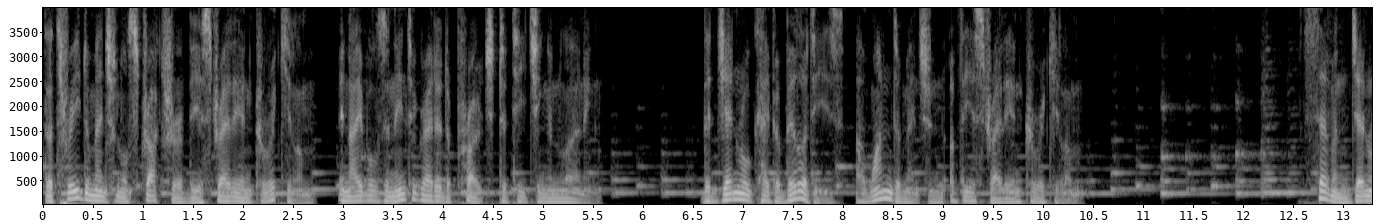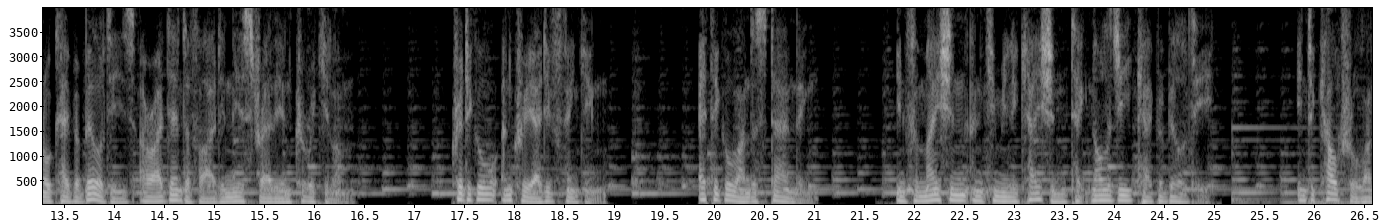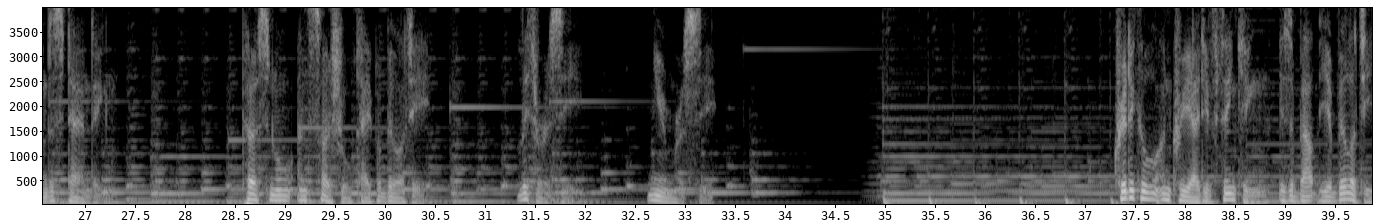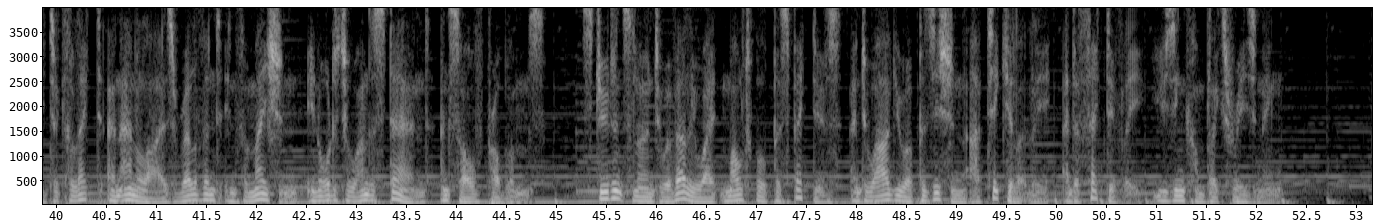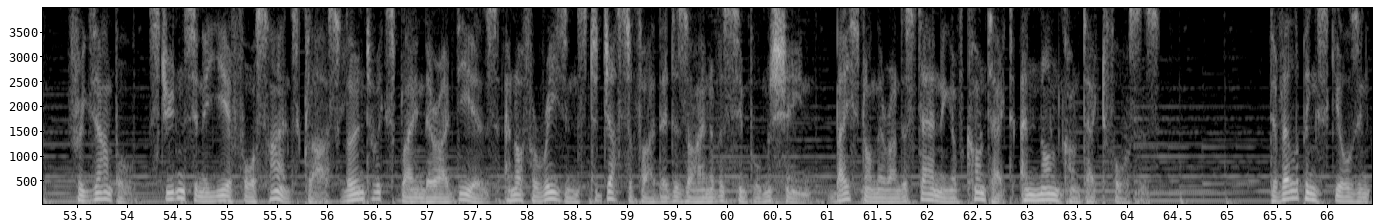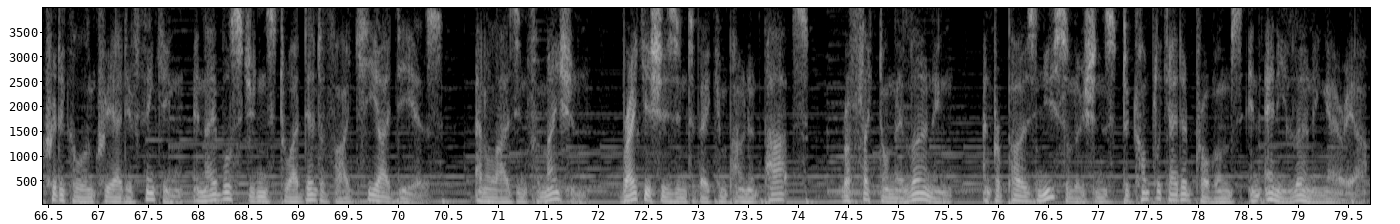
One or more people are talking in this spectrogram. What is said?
The three-dimensional structure of the Australian curriculum enables an integrated approach to teaching and learning. The general capabilities are one dimension of the Australian curriculum. Seven general capabilities are identified in the Australian curriculum. Critical and creative thinking, ethical understanding, information and communication technology capability, intercultural understanding, personal and social capability, literacy, numeracy. Critical and creative thinking is about the ability to collect and analyse relevant information in order to understand and solve problems. Students learn to evaluate multiple perspectives and to argue a position articulately and effectively using complex reasoning. For example, students in a Year 4 science class learn to explain their ideas and offer reasons to justify their design of a simple machine, based on their understanding of contact and non-contact forces. Developing skills in critical and creative thinking enables students to identify key ideas, analyse information, break issues into their component parts, reflect on their learning, and propose new solutions to complicated problems in any learning area.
